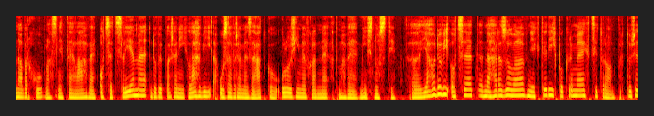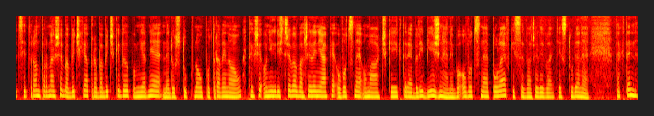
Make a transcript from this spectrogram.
na vrchu vlastně té láhve. Ocet slijeme do vypařených lahví a uzavřeme zátkou. Uložíme v chladné a tmavé místnosti. Jahodový ocet nahrazoval v některých pokrmech citron, protože citron pro naše babičky a prababičky byl poměrně nedostupnou potravinou, takže oni, když třeba vařili nějaké ovocné omáčky, které byly běžné, nebo ovocné polévky se vařily v létě studené, tak ten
